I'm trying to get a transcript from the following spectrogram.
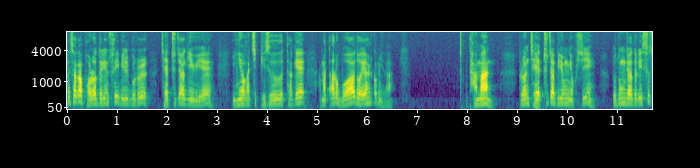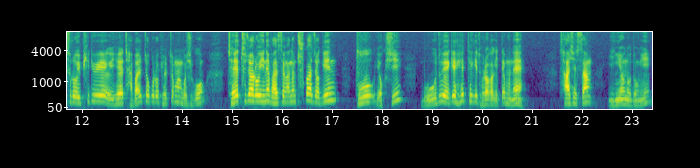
회사가 벌어들인 수입 일부를 재투자하기 위해 잉여같이 비슷하게 아마 따로 모아둬야 할 겁니다. 다만 그런 재투자 비용 역시 노동자들이 스스로의 필요에 의해 자발적으로 결정한 것이고 재투자로 인해 발생하는 추가적인 부 역시 모두에게 혜택이 돌아가기 때문에 사실상 잉여 노동이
